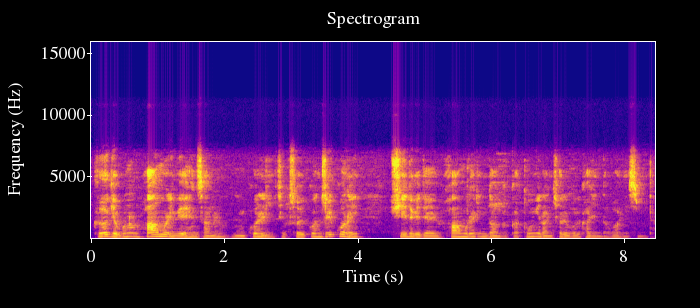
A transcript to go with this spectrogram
그 교부는 화물 위에 행사하는 권리, 즉 소유권, 질권의 취득에 대하여 화물을 인도한 것과 동일한 효력을 가진다고 하겠습니다.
